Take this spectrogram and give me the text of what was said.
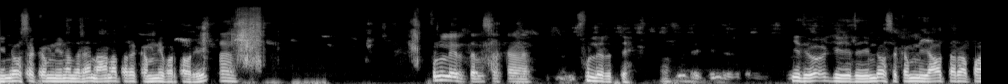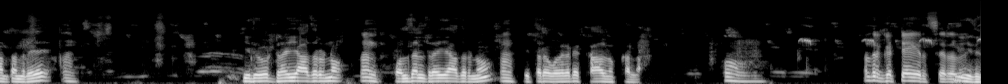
ಇಂಡೋಸ ಕಂಪ್ನಿ ಏನಂದ್ರೆ ನಾನಾ ತರ ಕಂಪ್ನಿ ಬರ್ತಾವ್ರಿ. ಹಾ. ಫುಲ್ ಇರುತ್ತಲ್ಲ ಸರ್ ಫುಲ್ ಇರುತ್ತೆ. ಇದು ಇದು ಇಂಡೋಸ್ ಕಂಪ್ನಿ ಯಾವ ತರಪ್ಪ ಅಂತಂದ್ರೆ ಇದು ಡ್ರೈ ಆದ್ರೂ ಹೊಲದಲ್ಲಿ ಡ್ರೈ ಆದ್ರೂ ಈ ತರ ಒಳಗಡೆ ಕಾಳು ನುಕ್ಕಲ್ಲ. ಅಂದ್ರೆ ಗಟ್ಟಿಯಾಗಿರುತ್ತೆ ಸರ್ ಇದು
